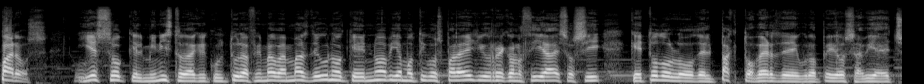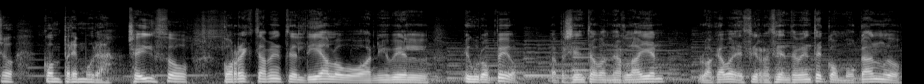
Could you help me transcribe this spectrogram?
paros. Y eso que el ministro de Agricultura afirmaba en más de uno que no había motivos para ello y reconocía, eso sí, que todo lo del Pacto Verde Europeo se había hecho con premura. Se hizo correctamente el diálogo a nivel europeo. La presidenta van der Leyen lo acaba de decir recientemente convocando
